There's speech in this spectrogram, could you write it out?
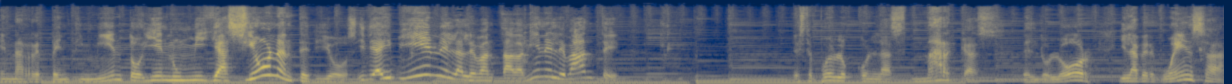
en arrepentimiento y en humillación ante Dios. Y de ahí viene la levantada, viene el levante. Este pueblo con las marcas del dolor y la vergüenza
